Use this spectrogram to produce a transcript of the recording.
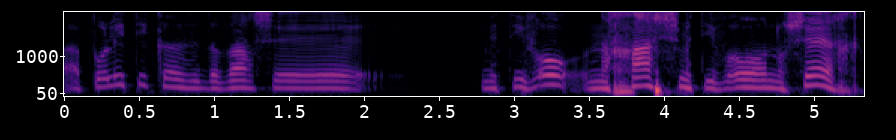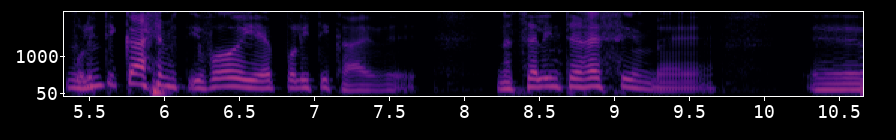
הפוליטיקה זה דבר שמטבעו, נחש מטבעו נושך, mm-hmm. פוליטיקאי מטבעו יהיה פוליטיקאי, ונצל אינטרסים. אה,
